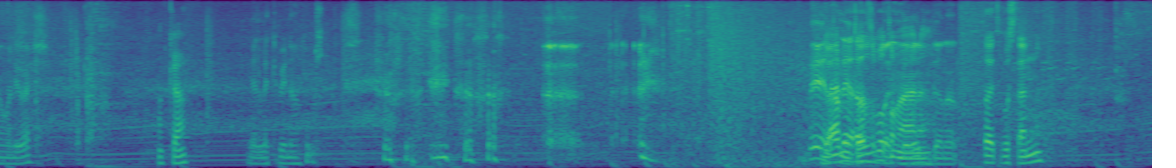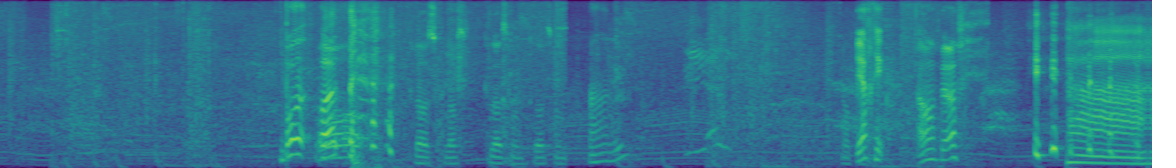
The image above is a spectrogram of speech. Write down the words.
ناولي وحش. أوكي. يلا كبي ناول بين لا، أهبل معنا. طيب بوست عنه أوه. كلوز كلوز كلوز من كلوز من آه لي يا أخي عافي عافي آه.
